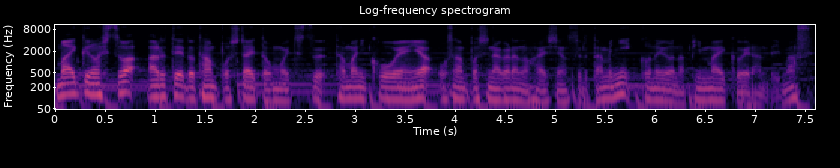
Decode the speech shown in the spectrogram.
マイクの質はある程度担保したいと思いつつ、たまに公園やお散歩しながらの配信をするために、このようなピンマイクを選んでいます。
